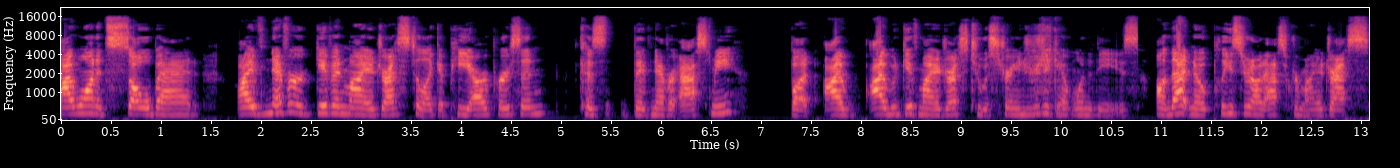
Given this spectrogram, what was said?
I want it so bad. I've never given my address to like a PR person because they've never asked me but I I would give my address to a stranger to get one of these. On that note, please do not ask for my address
